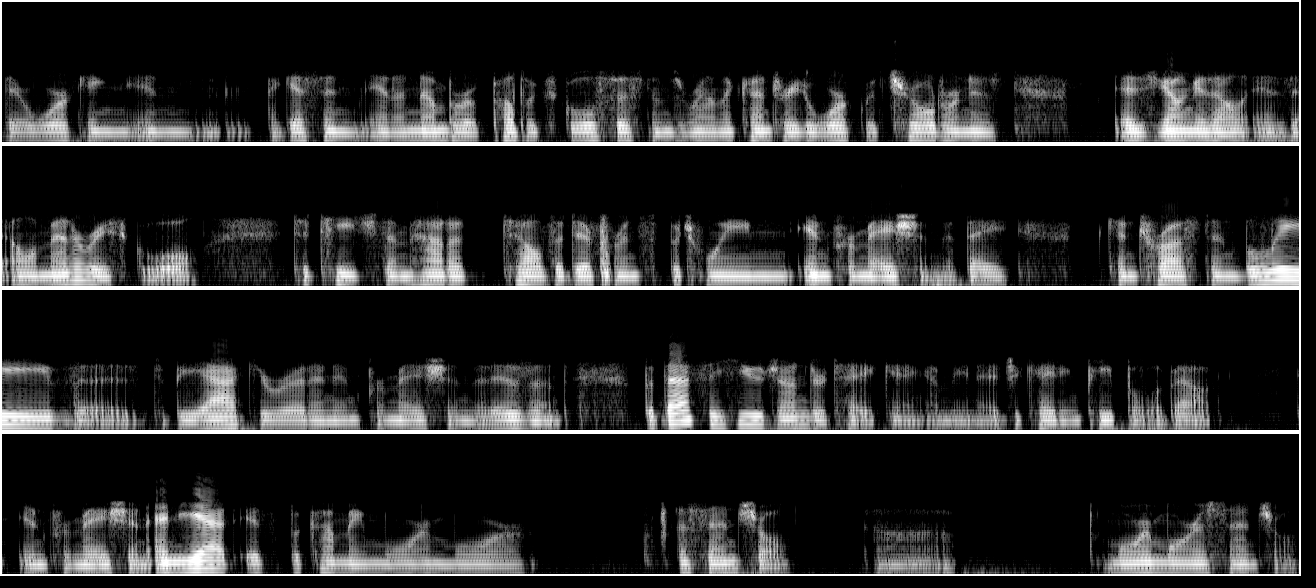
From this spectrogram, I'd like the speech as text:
they're working in, I guess, in, in a number of public school systems around the country to work with children as as young as, as elementary school to teach them how to tell the difference between information that they can trust and believe to be accurate and information that isn't. But that's a huge undertaking. I mean, educating people about information, and yet it's becoming more and more essential, uh, more and more essential.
